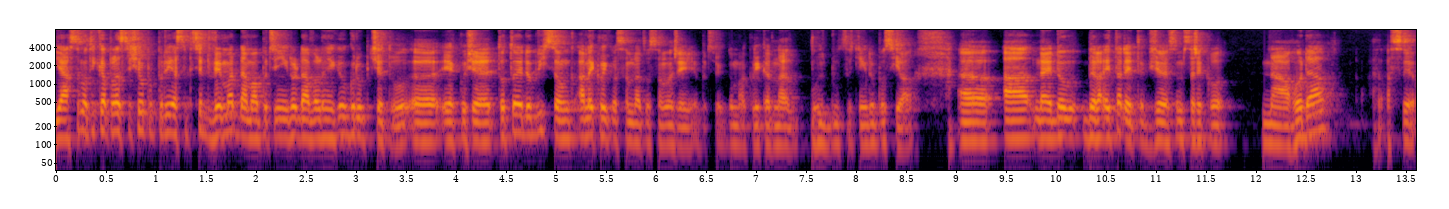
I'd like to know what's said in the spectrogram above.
Já jsem o té kapele slyšel poprvé asi před dvěma dnama, protože někdo dával nějakého group chatu, uh, jakože toto je dobrý song a neklikl jsem na to samozřejmě, protože kdo má klikat na hudbu, co ti někdo posílá. Uh, a najednou byla i tady, takže jsem se řekl, náhoda, asi jo.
